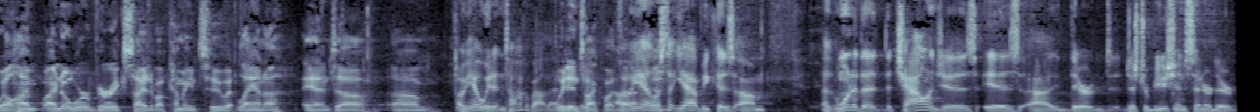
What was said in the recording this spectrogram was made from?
well, I'm, i know we're very excited about coming to Atlanta, and uh, um, oh yeah, we didn't talk about that. We did not talk about oh, that. Oh yeah, let's and, yeah because um, uh, one of the, the challenges is uh, their d- distribution center, their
